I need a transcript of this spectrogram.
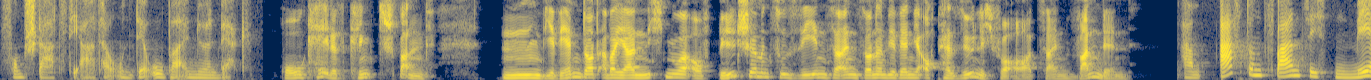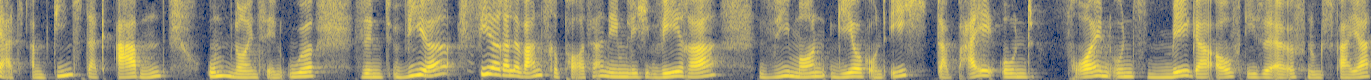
vom Staatstheater und der Oper in Nürnberg. Okay, das klingt spannend. Hm, wir werden dort aber ja nicht nur auf Bildschirmen zu sehen sein, sondern wir werden ja auch persönlich vor Ort sein. Wann denn? Am 28. März, am Dienstagabend um 19 Uhr, sind wir vier Relevanzreporter, nämlich Vera, Simon, Georg und ich, dabei und freuen uns mega auf diese Eröffnungsfeier,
